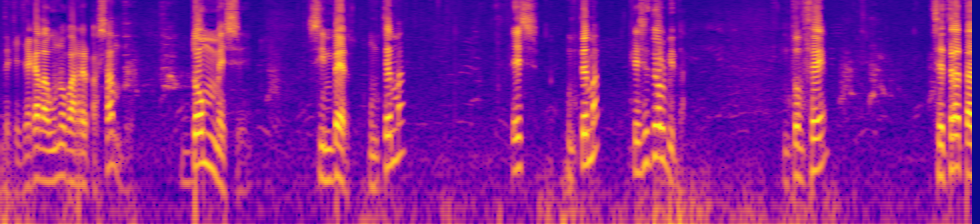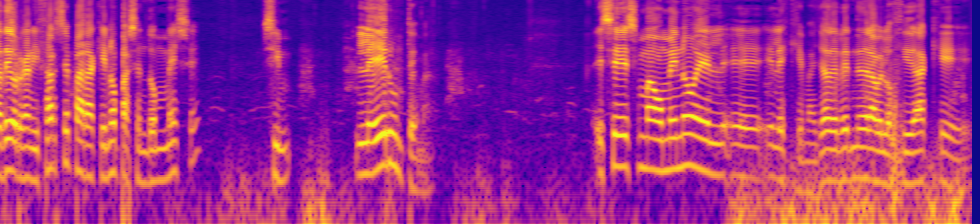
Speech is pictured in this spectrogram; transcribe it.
de que ya cada uno va repasando. Dos meses sin ver un tema es un tema que se te olvida. Entonces, se trata de organizarse para que no pasen dos meses sin leer un tema. Ese es más o menos el, eh, esquema, ya depende de la velocidad que,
